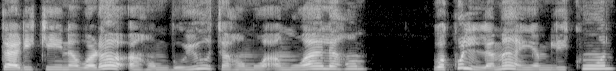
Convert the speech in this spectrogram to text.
تاركين وراءهم بيوتهم وأموالهم وكل ما يملكون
